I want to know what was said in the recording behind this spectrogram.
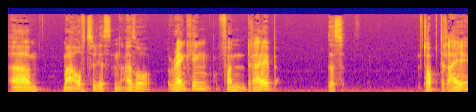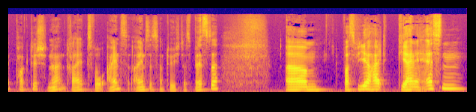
ähm, mal aufzulisten. Also Ranking von drei, das Top 3 praktisch, ne? 3, 2, 1. 1 ist natürlich das Beste. Ähm, was wir halt gerne essen,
